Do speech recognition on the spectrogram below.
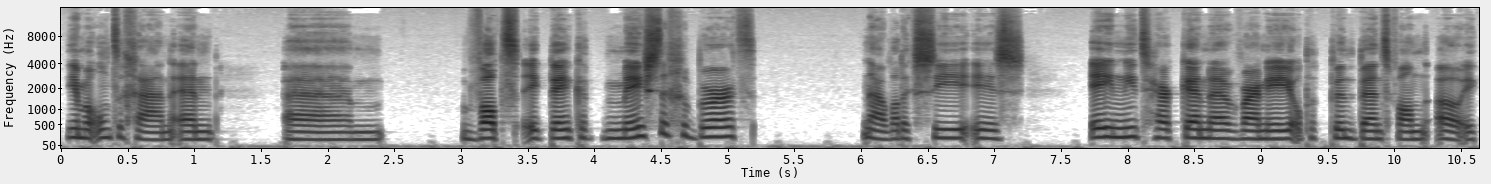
hiermee om te gaan. En um, wat ik denk het meeste gebeurt, nou, wat ik zie is één niet herkennen wanneer je op het punt bent van, oh, ik,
